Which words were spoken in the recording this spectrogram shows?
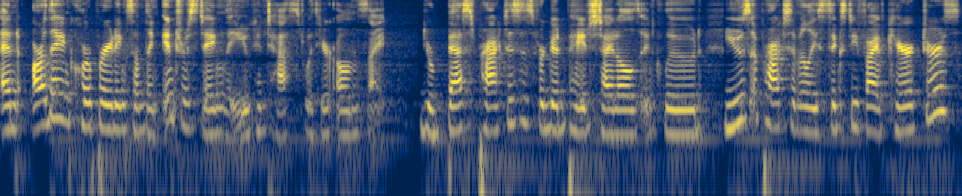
And are they incorporating something interesting that you can test with your own site? Your best practices for good page titles include use approximately 65 characters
